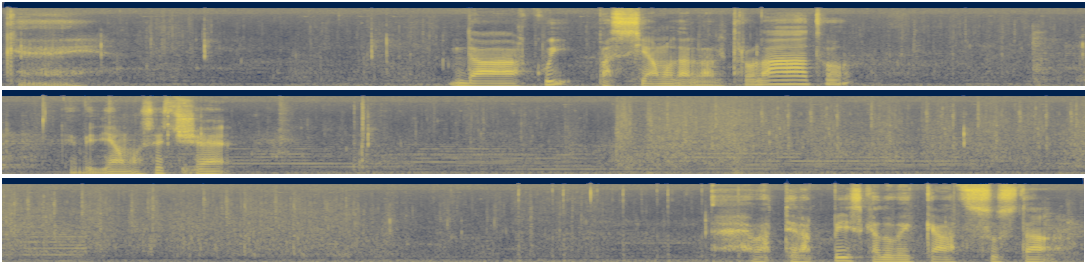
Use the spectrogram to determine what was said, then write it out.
Ok. Da qui passiamo dall'altro lato e vediamo se c'è eh, vatte la pesca dove cazzo sta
